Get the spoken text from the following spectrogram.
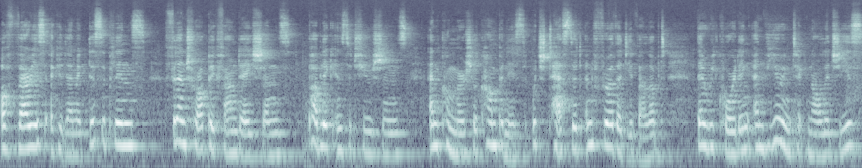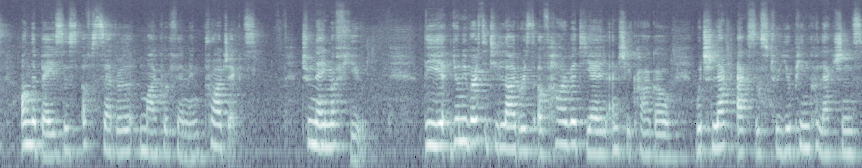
of various academic disciplines, philanthropic foundations, public institutions, and commercial companies, which tested and further developed their recording and viewing technologies on the basis of several microfilming projects. To name a few, the university libraries of Harvard, Yale, and Chicago, which lacked access to European collections,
